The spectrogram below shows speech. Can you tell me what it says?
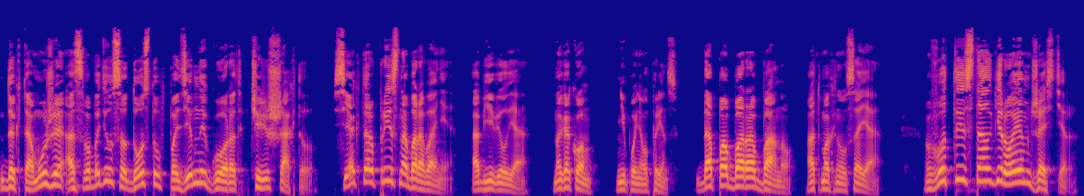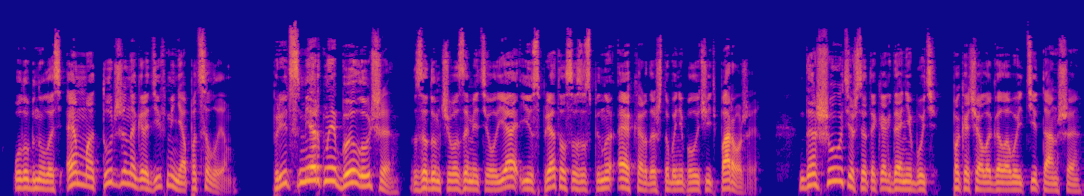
Да к тому же освободился доступ в подземный город через шахту. «Сектор приз на барабане», — объявил я. «На каком?» — не понял принц. «Да по барабану», — отмахнулся я. «Вот ты стал героем, Джестер», — улыбнулась Эмма, тут же наградив меня поцелуем. «Предсмертный был лучше», — задумчиво заметил я и спрятался за спиной Экхарда, чтобы не получить порожи. «Да шутишься ты когда-нибудь», — покачала головой Титанша.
